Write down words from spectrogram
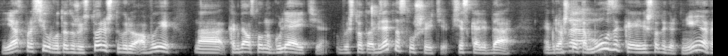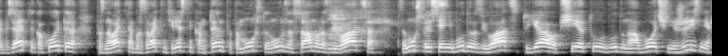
Я спросил вот эту же историю, что говорю, а вы, а, когда условно гуляете, вы что-то обязательно слушаете? Все сказали «да». Я говорю, а что да. это музыка или что-то? Говорят, нет, обязательно какой-то познавательный, образовательный, интересный контент, потому что нужно саморазвиваться, потому что если я не буду развиваться, то я вообще тут буду на обочине жизни,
